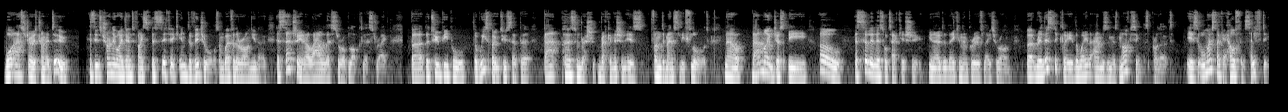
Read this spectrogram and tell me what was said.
What Astro is trying to do is it's trying to identify specific individuals and whether they're on, you know, essentially an allow list or a block list, right? But the two people that we spoke to said that that person rec- recognition is fundamentally flawed. Now, that might just be, oh, a silly little tech issue, you know, that they can improve later on. But realistically, the way that Amazon is marketing this product is almost like a health and safety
